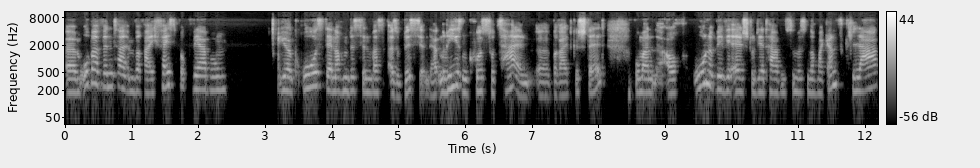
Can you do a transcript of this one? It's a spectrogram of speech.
ähm, Oberwinter im Bereich Facebook-Werbung. Jörg Groß, der noch ein bisschen was, also ein bisschen, der hat einen Riesenkurs zu Zahlen äh, bereitgestellt, wo man auch ohne BWL studiert haben zu müssen, nochmal ganz klar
